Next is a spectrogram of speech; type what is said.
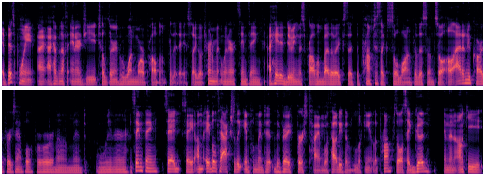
at this point, I, I have enough energy to learn one more problem for the day. So I go tournament winner, same thing. I hated doing this problem, by the way, because the, the prompt is like so long for this one. So I'll add a new card, for example, tournament winner. Same thing, say, say I'm able to actually implement it the very first time without even looking at the prompt. So I'll say good, and then Anki,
